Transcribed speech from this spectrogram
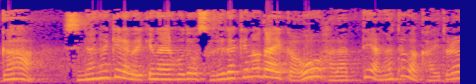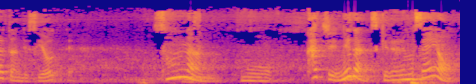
が死ななければいけないほどそれだけの代価を払ってあなたは買い取られたんですよって。そんなんもう価値値段つけられませんよ。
